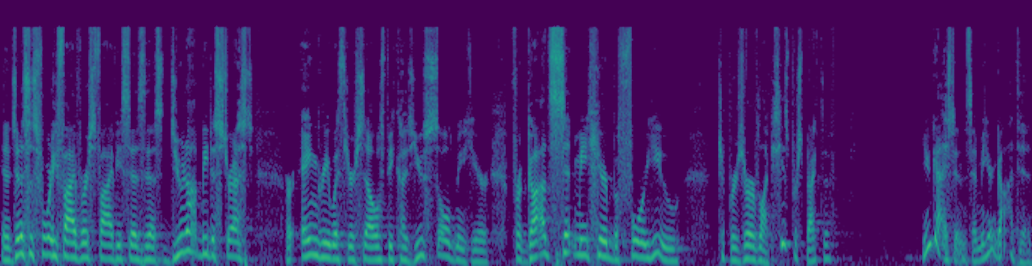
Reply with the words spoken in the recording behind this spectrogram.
In Genesis 45, verse 5, he says this Do not be distressed or angry with yourselves because you sold me here, for God sent me here before you to preserve life. You see his perspective? You guys didn't send me here, God did.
